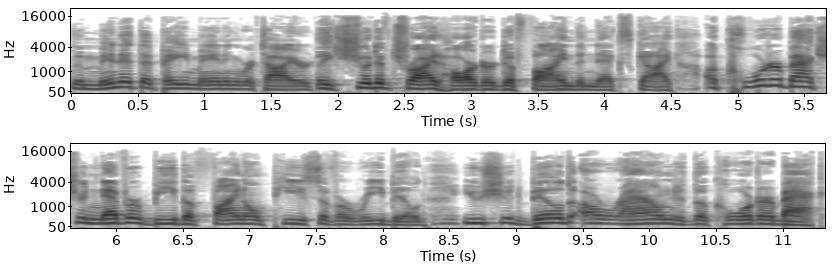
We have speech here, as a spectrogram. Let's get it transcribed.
The minute that Peyton Manning retired, they should have tried harder to find the next guy. A quarterback should never be the final piece of a rebuild. You should build around the quarterback.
